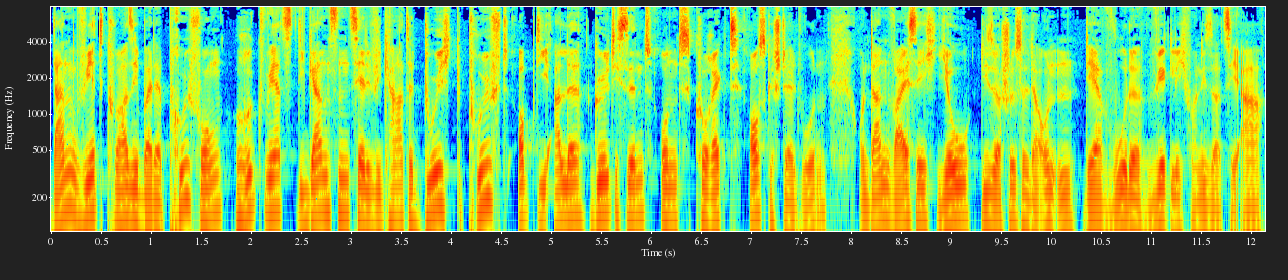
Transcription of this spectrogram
dann wird quasi bei der Prüfung rückwärts die ganzen Zertifikate durchgeprüft, ob die alle gültig sind und korrekt ausgestellt wurden. Und dann weiß ich, yo, dieser Schlüssel da unten, der wurde wirklich von dieser CA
